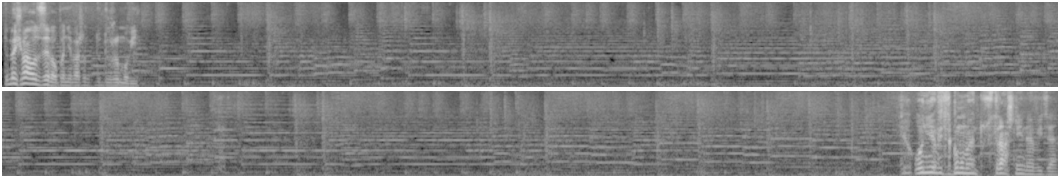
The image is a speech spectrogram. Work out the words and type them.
Tu się mało odzywał, ponieważ on tu dużo mówi. O nie, tego momentu, strasznie nienawidzę.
